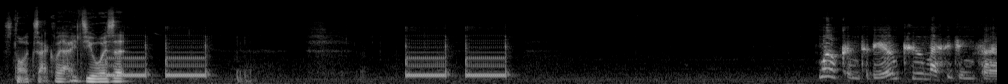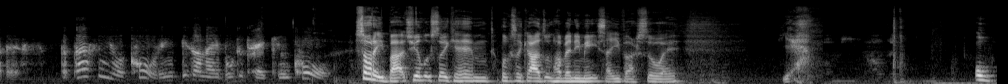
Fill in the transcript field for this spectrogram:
It's not exactly ideal, is it? Welcome to the O2 messaging service. The person you are calling is unable to take your call. It's alright, Batchy. Looks like um, looks like I don't have any mates either. So, uh, yeah. Oh,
